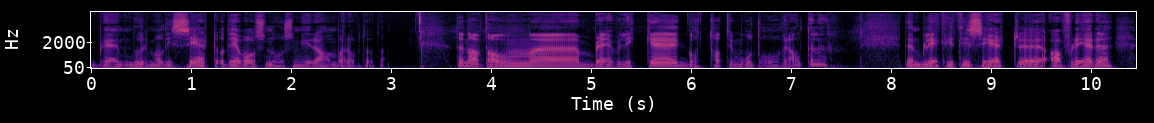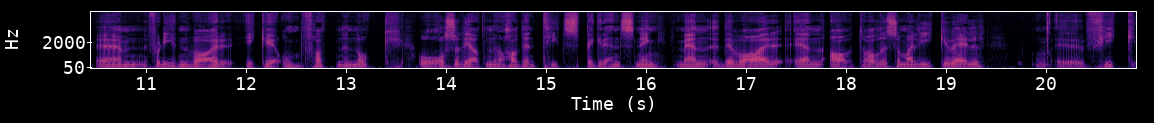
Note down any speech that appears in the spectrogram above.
ble normalisert, og det var også noe som Iran var opptatt av. Den avtalen eh, ble vel ikke godt tatt imot overalt, eller? Den ble kritisert uh, av flere um, fordi den var ikke omfattende nok, og også det at den hadde en tidsbegrensning. Men det var en avtale som allikevel eh, fikk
